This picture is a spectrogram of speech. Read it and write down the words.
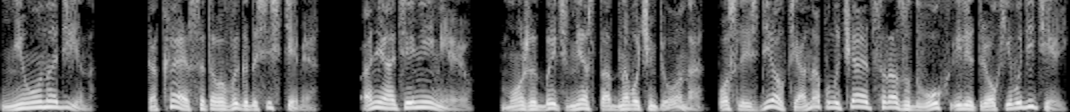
не он один. Какая с этого выгода системе? Понятия не имею. Может быть, вместо одного чемпиона после сделки она получает сразу двух или трех его детей.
